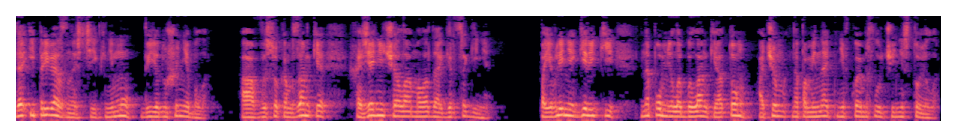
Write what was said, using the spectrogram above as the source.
да и привязанности к нему в ее душе не было, а в высоком замке хозяйничала молодая герцогиня. Появление Герики напомнило бы Ланке о том, о чем напоминать ни в коем случае не стоило.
